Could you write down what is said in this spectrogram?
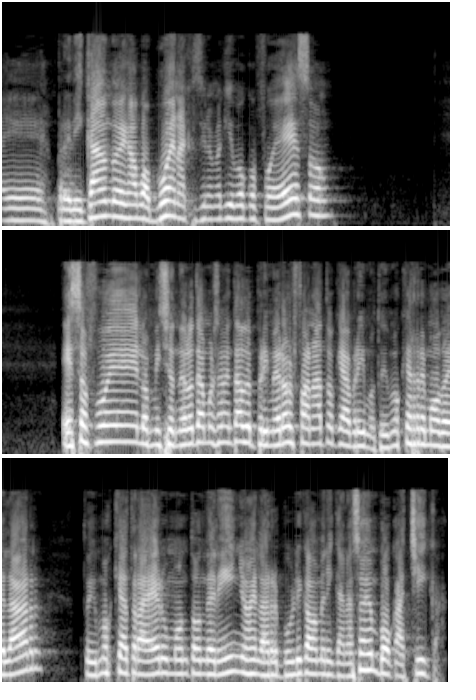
Eh, predicando en Aguas Buenas, que si no me equivoco fue eso. Eso fue los misioneros de amor cementado, el primer orfanato que abrimos. Tuvimos que remodelar Tuvimos que atraer un montón de niños en la República Dominicana. Eso es en Boca Chica.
